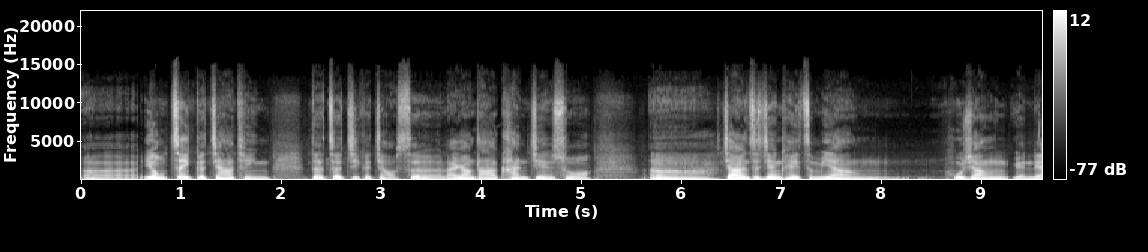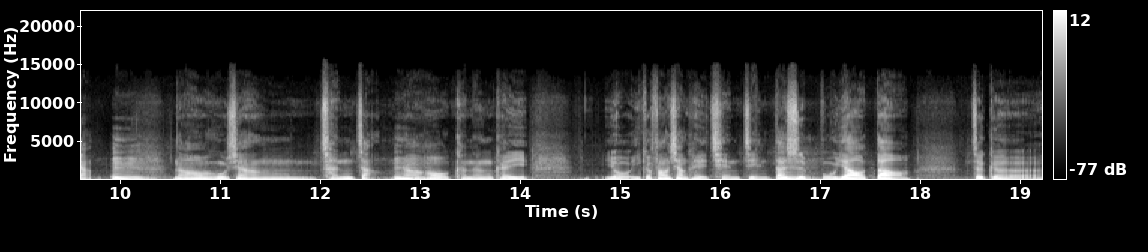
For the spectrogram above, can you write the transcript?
呃，用这个家庭的这几个角色来让大家看见，说，呃，家人之间可以怎么样。互相原谅，嗯，然后互相成长，然后可能可以有一个方向可以前进，但是不要到这个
